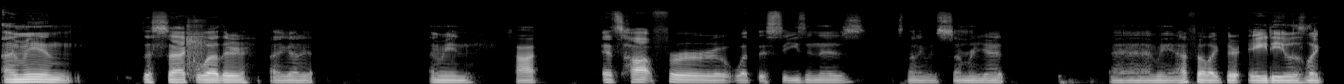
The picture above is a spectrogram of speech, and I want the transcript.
I mean, the Sac weather, I got it. I mean, It's hot. it's hot for what the season is. It's not even summer yet. And I mean, I felt like their 80 was like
